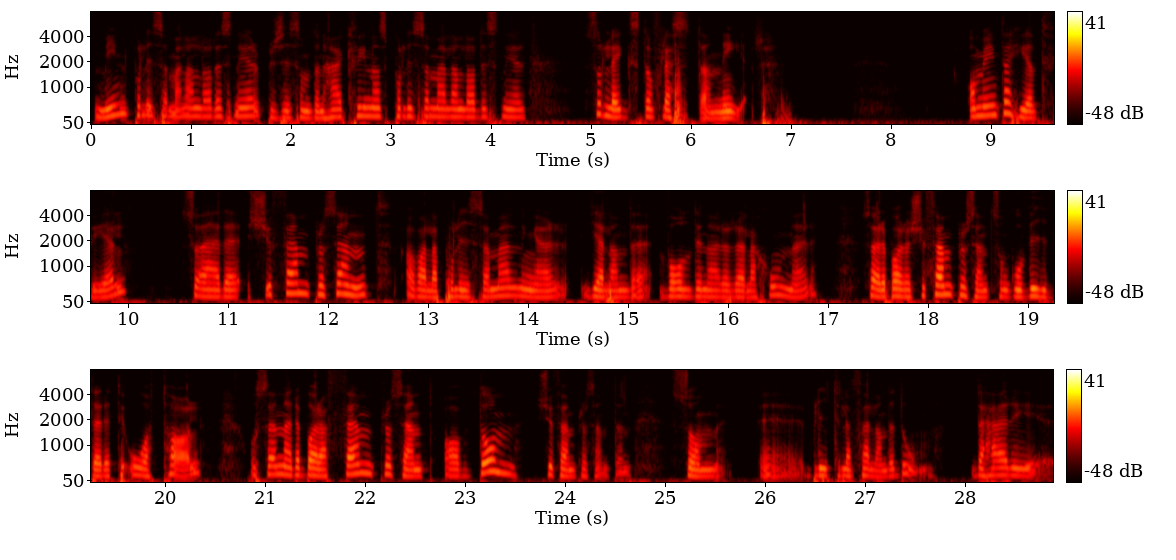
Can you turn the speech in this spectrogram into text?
min polisanmälan lades ner, precis som den här kvinnans polisanmälan lades ner, så läggs de flesta ner. Om jag inte har helt fel så är det 25 procent av alla polisanmälningar gällande våld i nära relationer så är det bara 25 procent som går vidare till åtal och sen är det bara 5 procent av de 25 procenten som eh, blir till en fällande dom. Det här är,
